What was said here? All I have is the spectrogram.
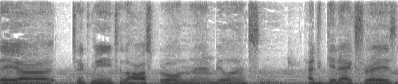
they uh, took me to the hospital in an ambulance and had to get x-rays.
